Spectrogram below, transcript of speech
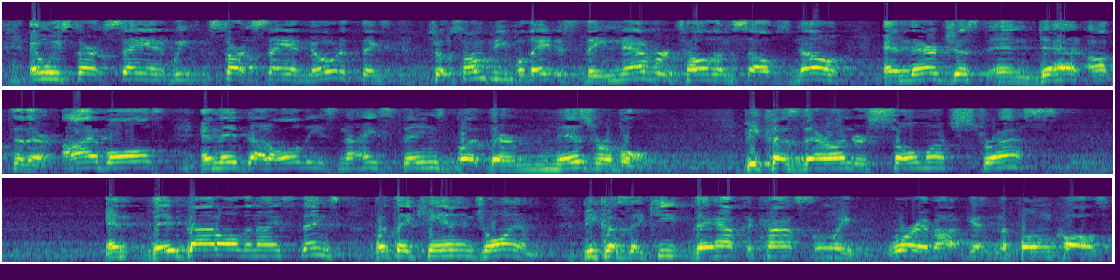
And we start saying we start saying no to things. So some people they just they never tell themselves no, and they're just in debt up to their eyeballs, and they've got all these nice things, but they're miserable because they're under so much stress. And they've got all the nice things, but they can't enjoy them because they keep they have to constantly worry about getting the phone calls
